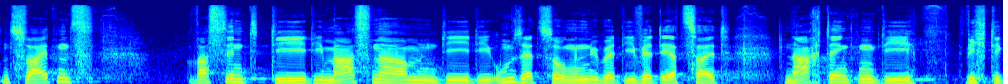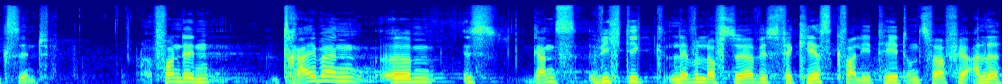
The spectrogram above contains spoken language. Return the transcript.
Und zweitens, was sind die, die Maßnahmen, die, die Umsetzungen, über die wir derzeit nachdenken, die wichtig sind? Von den Treibern ähm, ist ganz wichtig Level of Service, Verkehrsqualität, und zwar für alle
